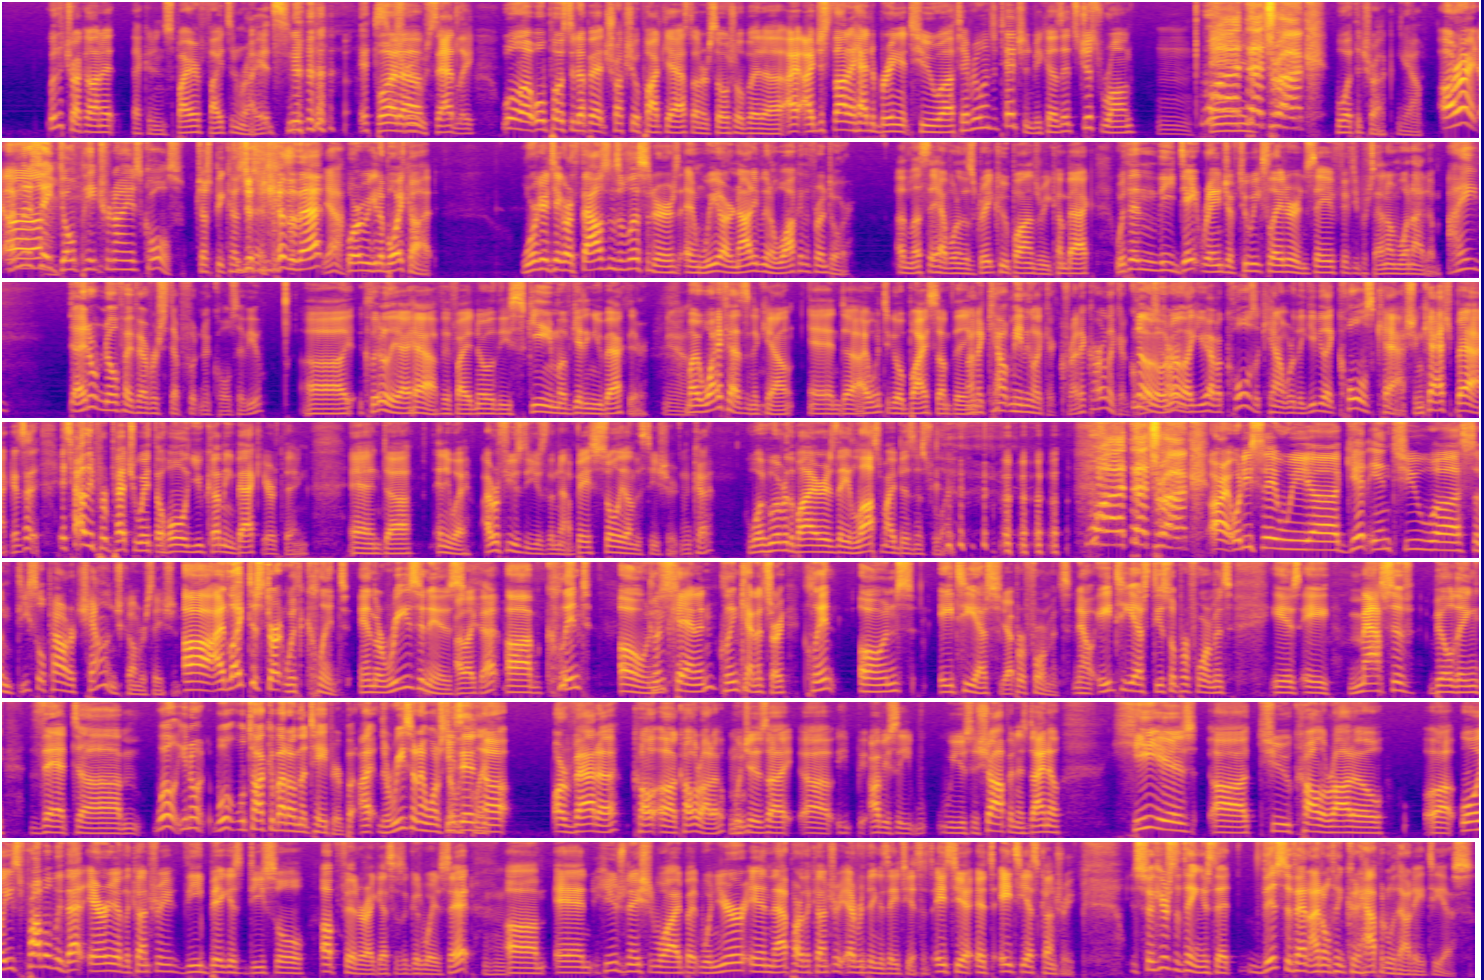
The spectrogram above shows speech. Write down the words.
with a truck on it that could inspire fights and riots." it's but, true. uh, sadly, we'll uh, we'll post it up at Truck Show Podcast on our social. But uh, I, I just thought I had to bring it to uh, to everyone's attention because it's just wrong. What And- the truck? What the truck? yeah. All right, I'm uh, going to say don't patronize Kohl's just because. just of because of that. Yeah. Or are we going to boycott? We're going to take our thousands of listeners, and we are not even going to walk in the front door unless they have one of those great coupons where you come back within the date range of two weeks later and save fifty percent on one item. I I don't know if I've ever stepped foot in a Kohl's. Have you? Uh, clearly, I have. If I know the scheme of getting you back there. Yeah. My wife has an account, and uh, I went to go buy something. An account meaning like a credit card, like a Kohl's no, card? no, like you have a Kohl's account where they give you like Kohl's cash and cash back. It's it's how they perpetuate the whole you coming back here thing. And uh, anyway, I refuse to use them now, based solely on this T-shirt. okay. Wh- Whoever the buyer is, they lost my business for life. What the truck? All right, what do you say we uh, get into uh, some diesel power challenge conversation? Uh, I'd like to start with Clint, and the reason is I like that. Um, Clint owns Clint Cannon. Clint Cannon, sorry, Clint owns ATS Yep. Performance. Now, ATS Diesel Performance is a massive building that, um, well, you know, what? we'll we'll talk about it on the tape here. But I, the reason I want to start He's with in Clint, uh, Arvada, Col- uh, Colorado, Mm-hmm. which is uh, uh, he, obviously we used to shop in his dyno. He is uh, to Colorado. Uh, well, he's probably that area of the country the biggest diesel upfitter, I guess is a good way to say it. Mm-hmm. Um, and huge nationwide. But when you're in that part of the country, everything is ATS. It's ATS. It's ATS country. so here's the thing: is that this event I don't think could happen without ATS.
